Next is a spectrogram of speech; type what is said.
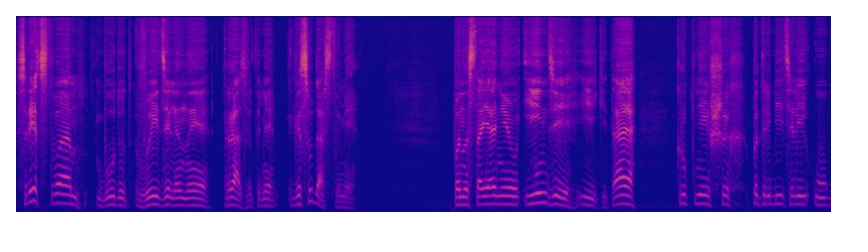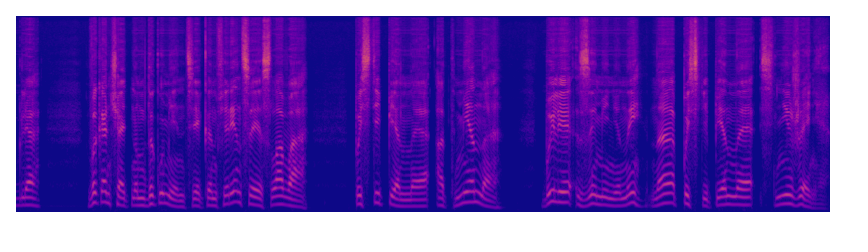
Средства будут выделены развитыми государствами. По настоянию Индии и Китая, крупнейших потребителей угля, в окончательном документе конференции слова «постепенная отмена» были заменены на постепенное снижение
